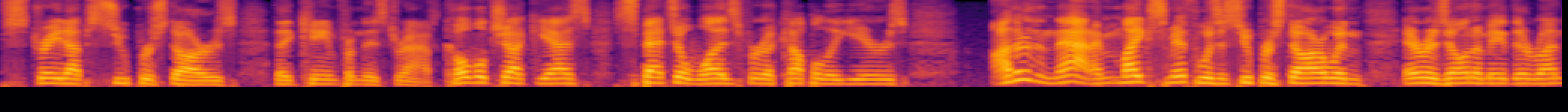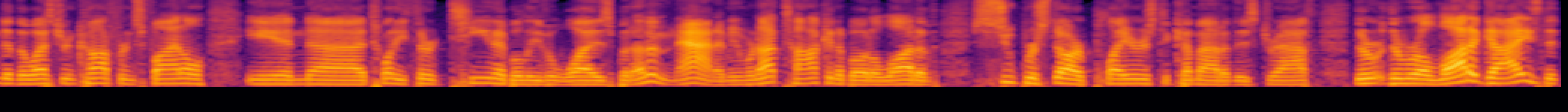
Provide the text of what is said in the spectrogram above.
straight up superstars that came from this draft. Kovalchuk, yes. Spezza was for a couple of years. Other than that, I mean, Mike Smith was a superstar when Arizona made their run to the Western Conference Final in uh, 2013, I believe it was. But other than that, I mean, we're not talking about a lot of superstar players to come out of this draft. There, there were a lot of guys that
